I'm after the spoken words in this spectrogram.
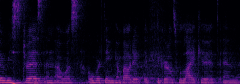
very stressed and I was overthinking about it, if the girls will like it, and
